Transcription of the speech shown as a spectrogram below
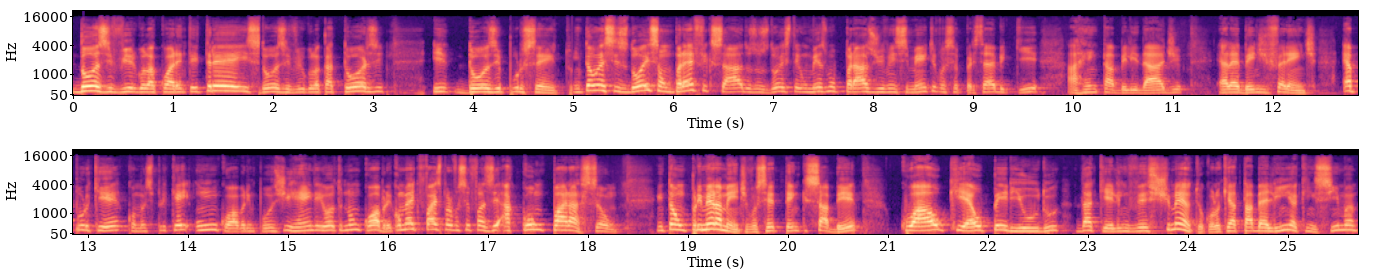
12,43, 12,14 e 12%. Então esses dois são pré-fixados, os dois têm o mesmo prazo de vencimento e você percebe que a rentabilidade ela é bem diferente. É porque, como eu expliquei, um cobra imposto de renda e outro não cobra. E como é que faz para você fazer a comparação? Então, primeiramente, você tem que saber qual que é o período daquele investimento. Eu coloquei a tabelinha aqui em cima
